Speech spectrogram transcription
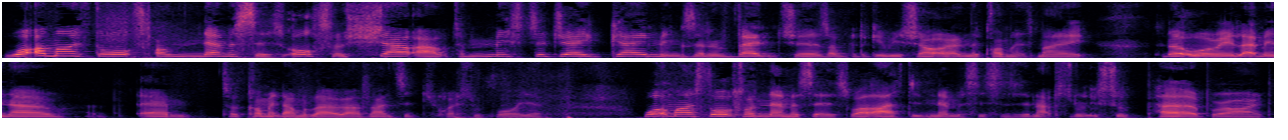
What are my thoughts on Nemesis? Also, shout out to Mr. J Gaming's and Adventures. I'm going to give you a shout out in the comments, mate. So don't worry, let me know. Um, so comment down below. I've answered your question for you. What are my thoughts on Nemesis? Well, I think Nemesis is an absolutely superb ride.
